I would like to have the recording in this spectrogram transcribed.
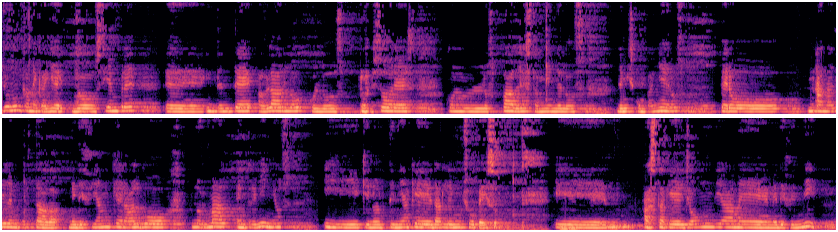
Yo nunca me callé, yo siempre eh, intenté hablarlo con los profesores, con los padres también de, los, de mis compañeros, pero a nadie le importaba. Me decían que era algo normal entre niños y que no tenía que darle mucho peso. Eh, hasta que yo un día me, me, defendí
